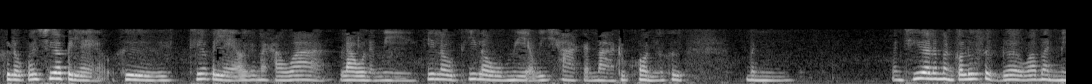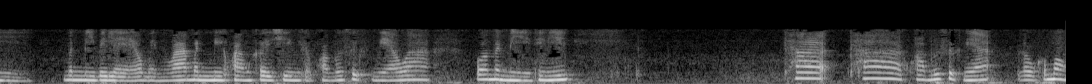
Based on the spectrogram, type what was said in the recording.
คือเราก็เชื่อไปแล้ว คือเชื่อไปแล้วใช่ไหมคะว่าเราเนี่ยมีที่เราที่เรามีอวิชากันมาทุกคนก็คือมันมันเชื่อแล้วมันก็รู้สึกด้วยว่ามันมี มันมีไปแล้วหมายถึงว่ามันมีความเคยชินกับความรู้สึกเนี้ยว่าว่ามันมีทีนี้ ถ้าถ้าความรู้สึกเนี้ย เราก็มอง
